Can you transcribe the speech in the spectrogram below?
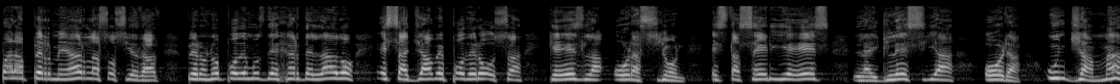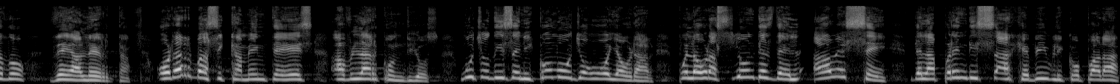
para permear la sociedad, pero no podemos dejar de lado esa llave poderosa que es la oración. Esta serie es La iglesia ora, un llamado de alerta. Orar básicamente es hablar con Dios. Muchos dicen, ¿y cómo yo voy a orar? Pues la oración desde el ABC del aprendizaje bíblico para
